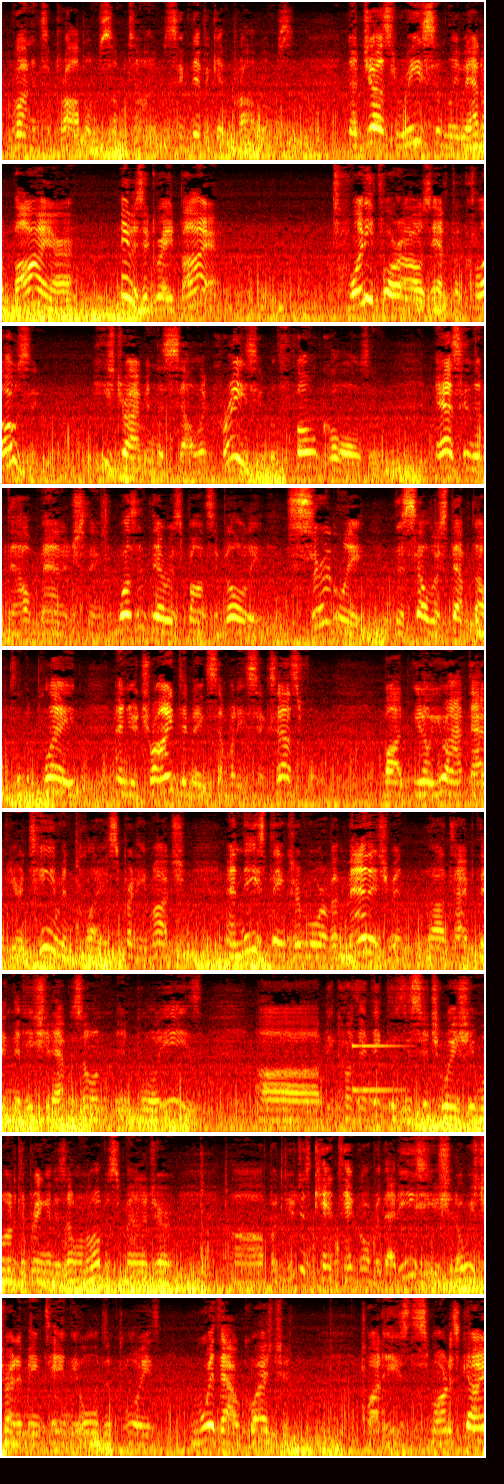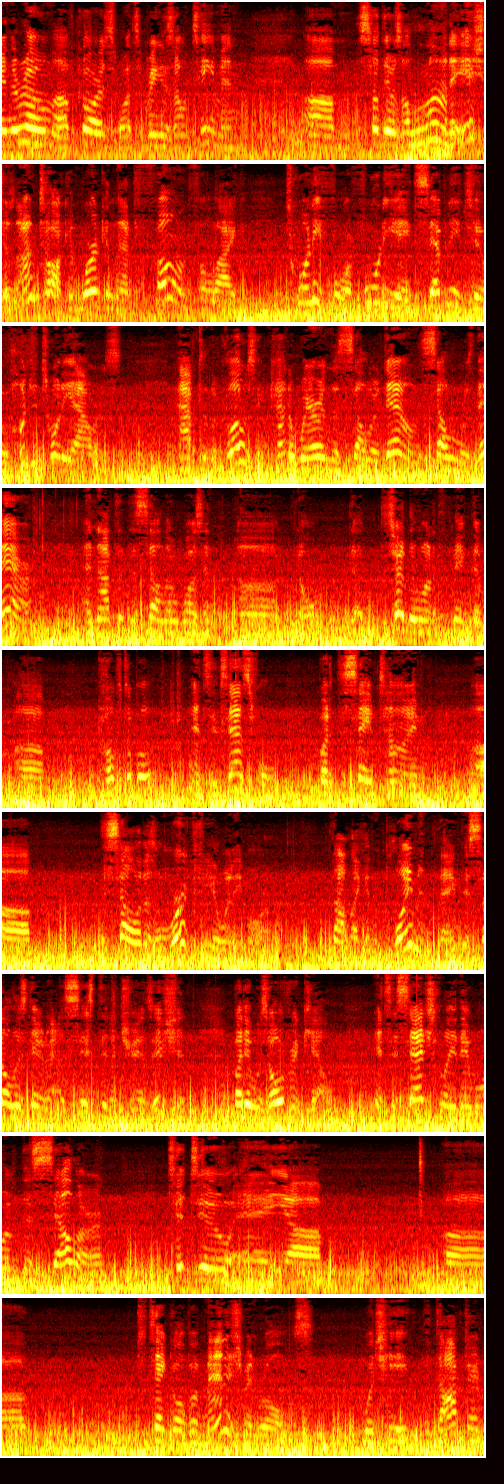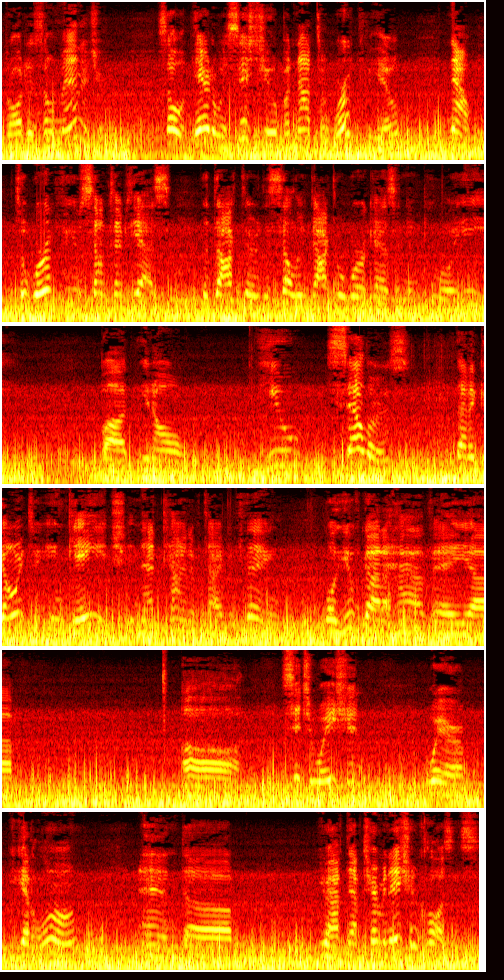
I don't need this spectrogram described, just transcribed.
run into problems sometimes, significant problems. Now, just recently, we had a buyer. He was a great buyer. 24 hours after closing, he's driving the seller crazy with phone calls and asking them to help manage things wasn't their responsibility. Certainly, the seller stepped up to the plate, and you're trying to make somebody successful. But you know, you have to have your team in place, pretty much. And these things are more of a management uh, type thing that he should have his own employees. Uh, because I think there's a situation he wanted to bring in his own office manager, uh, but you just can't take over that easy. You should always try to maintain the old employees without question but he's the smartest guy in the room, of course, wants to bring his own team in. Um, so there was a lot of issues. I'm talking working that phone for like 24, 48, 72, 120 hours after the closing, kind of wearing the seller down. The seller was there, and not that the seller wasn't, uh, you know, certainly wanted to make them uh, comfortable and successful, but at the same time, uh, the seller doesn't work for you anymore not like an employment thing. The seller's there to assist in a transition, but it was overkill. It's essentially they wanted the seller to do a um, uh, to take over management roles, which he, the doctor, had brought his own manager. So there to assist you, but not to work for you. Now, to work for you, sometimes yes, the doctor, the selling doctor, will work as an employee. But you know, you sellers that are going to engage in that kind of type of thing, well, you've got to have a uh, uh, situation where you get along and uh, you have to have termination clauses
